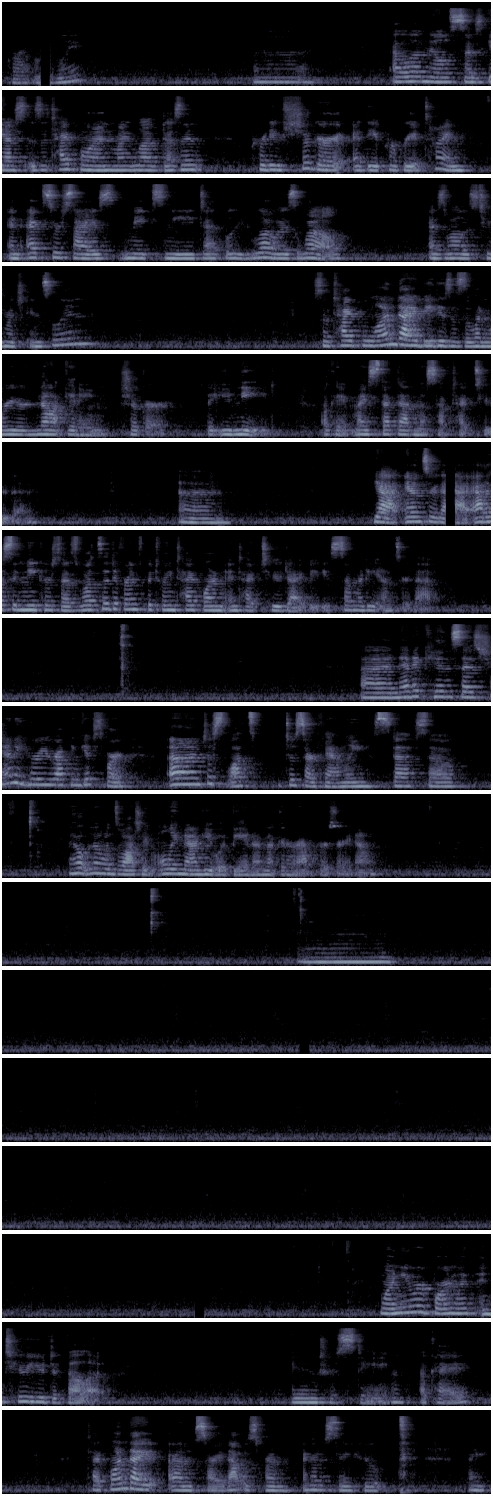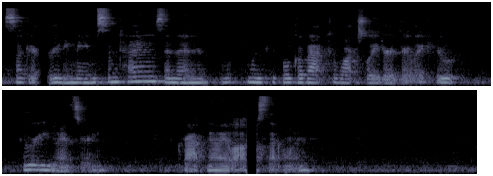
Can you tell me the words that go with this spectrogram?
Probably. Uh, Ella Mills says yes. As a type one, my love doesn't produce sugar at the appropriate time, and exercise makes me deathly low as well, as well as too much insulin. So type 1 diabetes is the one where you're not getting sugar that you need. Okay, my stepdad must have type 2 then. Um, yeah, answer that. Addison Meeker says, what's the difference between type 1 and type 2 diabetes? Somebody answer that. Uh, Netikin says, Shanny, who are you wrapping gifts for? Uh, just lots, just our family stuff, so I hope no one's watching. Only Maggie would be, and I'm not going to wrap hers right now. Um, one you were born with and two you develop. Interesting. Okay. Type 1 diet, um, sorry, that was from, I gotta say who. I suck at reading names sometimes, and then when people go back to watch later, they're like, who, who are you answering? Crap, now I lost that one.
